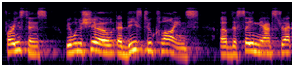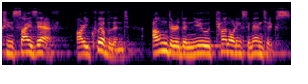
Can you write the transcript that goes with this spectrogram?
For instance, we want to show that these two clients of the same abstraction size f are equivalent under the new tunneling semantics.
